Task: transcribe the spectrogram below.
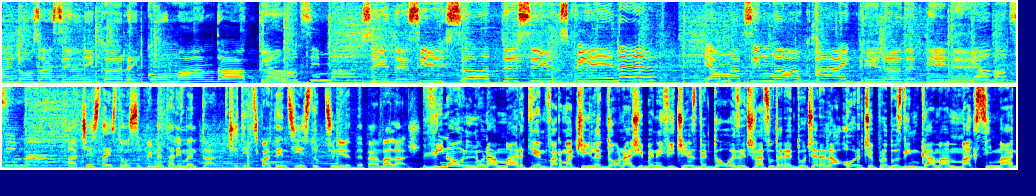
Ai doza zilnică recomandată. Zi de zi să te simți bine. Ia Maximac, ai grijă de tine. Ia Maximac. Acesta este un supliment alimentar. Citiți cu atenție instrucțiunile de pe ambalaj. Vino în luna martie în farmaciile Dona și beneficiezi de 20% reducere la orice produs din gama Maximag.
